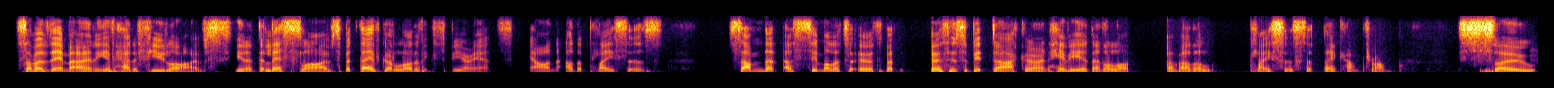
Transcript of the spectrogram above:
some of them only have had a few lives you know the less lives but they've got a lot of experience on other places some that are similar to earth but earth is a bit darker and heavier than a lot of other places that they come from. So,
